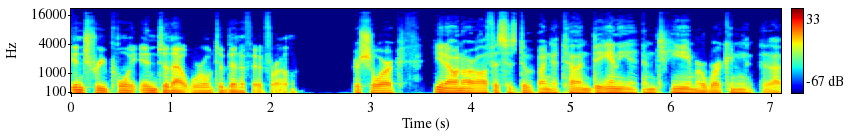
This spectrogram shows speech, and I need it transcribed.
entry point into that world to benefit from. For sure, you know, and our office is doing a ton. Danny and team are working uh,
